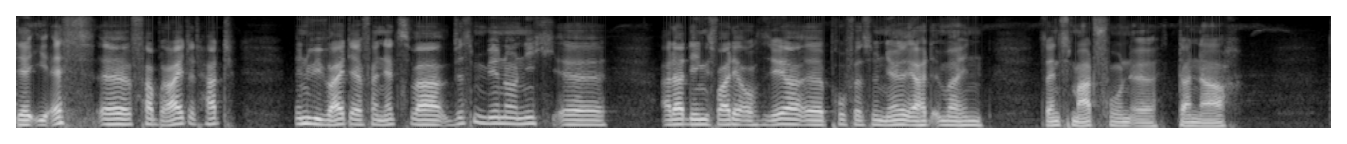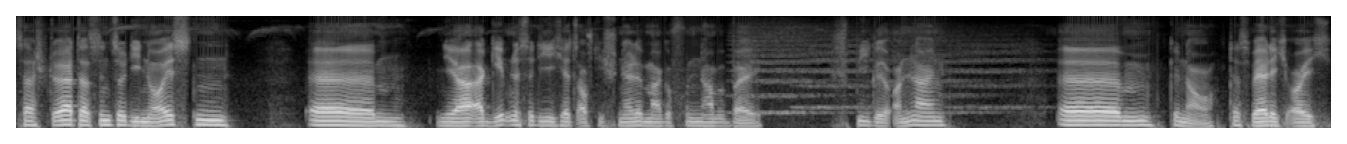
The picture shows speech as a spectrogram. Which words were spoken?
der IS äh, verbreitet hat. Inwieweit er vernetzt war, wissen wir noch nicht. Äh, allerdings war der auch sehr äh, professionell. Er hat immerhin sein Smartphone äh, danach zerstört. Das sind so die neuesten ähm, ja, Ergebnisse, die ich jetzt auf die Schnelle mal gefunden habe bei Spiegel Online. Ähm, genau, das werde ich euch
